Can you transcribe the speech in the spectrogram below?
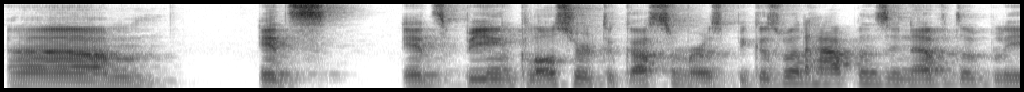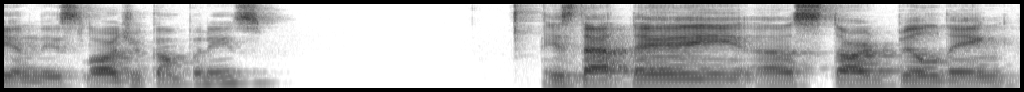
um, it's it's being closer to customers because what happens inevitably in these larger companies is that they uh, start building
